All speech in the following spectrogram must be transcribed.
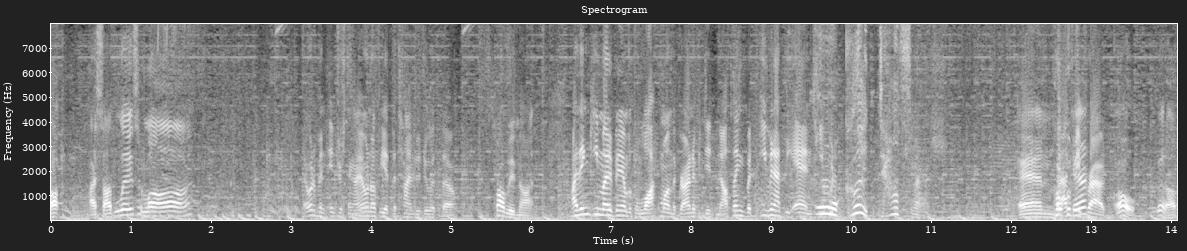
Oh, I saw the laser lock. That would have been interesting. I don't know if he had the time to do it though. Probably not. I think he might have been able to lock him on the ground if he did nothing, but even at the end, Oh, would. good down smash. And Poke would be proud. Oh, good up.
